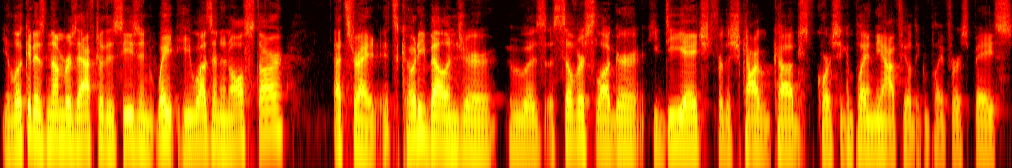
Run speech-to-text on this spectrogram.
You look at his numbers after the season. Wait, he wasn't an all star? That's right. It's Cody Bellinger, who was a silver slugger. He DH'd for the Chicago Cubs. Of course, he can play in the outfield, he can play first base.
